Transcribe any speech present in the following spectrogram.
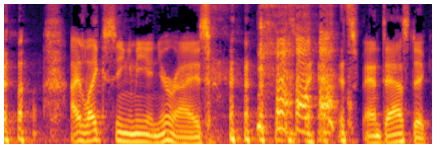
I like seeing me in your eyes. it's fantastic.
